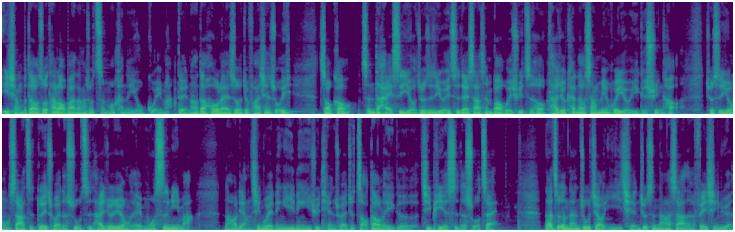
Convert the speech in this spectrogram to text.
意想不到说，他老爸当时说怎么可能有鬼嘛？对，然后到后来的时候就发现说，哎，糟糕，真的还是有。就是有一次在沙尘暴回去之后，他就看到上面会有一个讯号，就是用沙子堆出来的数字，他就用哎摩斯密码，然后两进位零一零一去填出来，就找到了一个 GPS 的所在。那这个男主角以前就是 NASA 的飞行员，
